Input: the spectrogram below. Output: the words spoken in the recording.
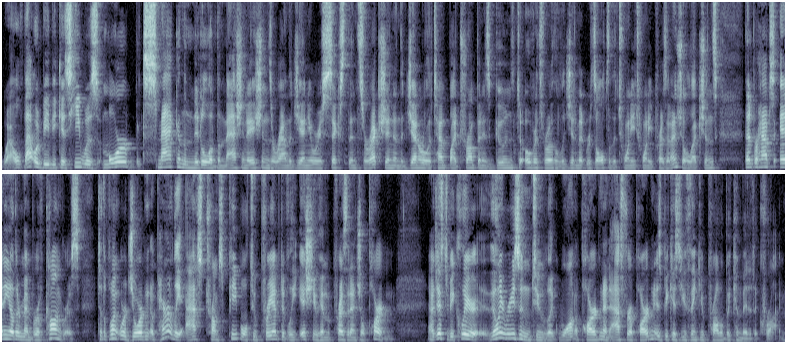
Well, that would be because he was more smack in the middle of the machinations around the January 6th insurrection and the general attempt by Trump and his goons to overthrow the legitimate results of the 2020 presidential elections than perhaps any other member of Congress, to the point where Jordan apparently asked Trump's people to preemptively issue him a presidential pardon. Now, just to be clear, the only reason to like want a pardon and ask for a pardon is because you think you probably committed a crime.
